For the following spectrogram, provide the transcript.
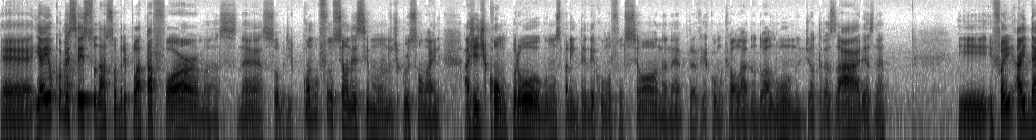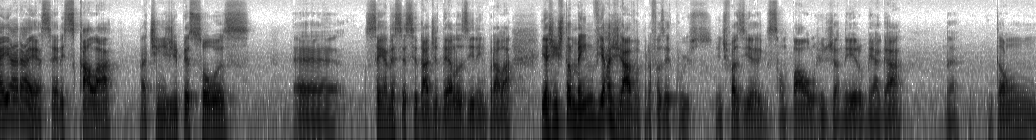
É, e aí eu comecei a estudar sobre plataformas, né? Sobre como funciona esse mundo de curso online. A gente comprou alguns para entender como funciona, né? Para ver como que é o lado do aluno, de outras áreas, né? E, e foi a ideia era essa, era escalar, atingir pessoas é, sem a necessidade delas irem para lá. E a gente também viajava para fazer cursos. A gente fazia em São Paulo, Rio de Janeiro, BH, né? Então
